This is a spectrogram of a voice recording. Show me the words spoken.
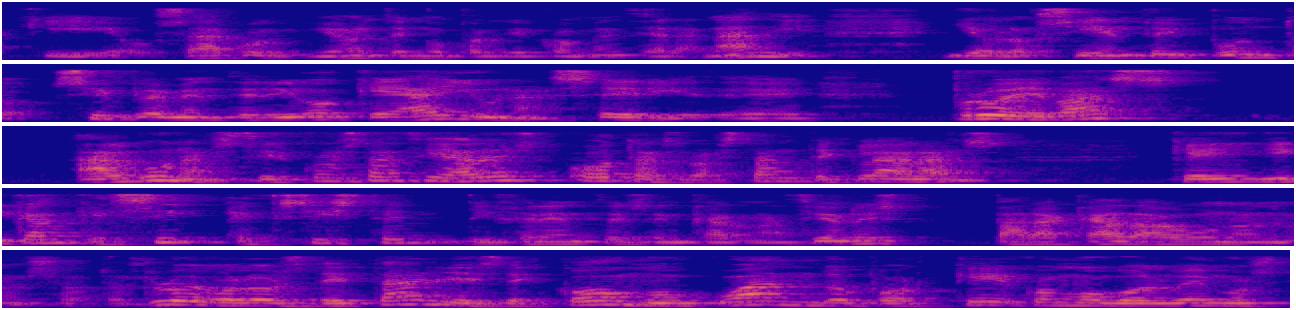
aquí a usar porque yo no tengo por qué convencer a nadie. Yo lo siento y punto. Simplemente digo que hay una serie de pruebas algunas circunstanciales, otras bastante claras, que indican que sí existen diferentes encarnaciones para cada uno de nosotros. Luego, los detalles de cómo, cuándo, por qué, cómo volvemos,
